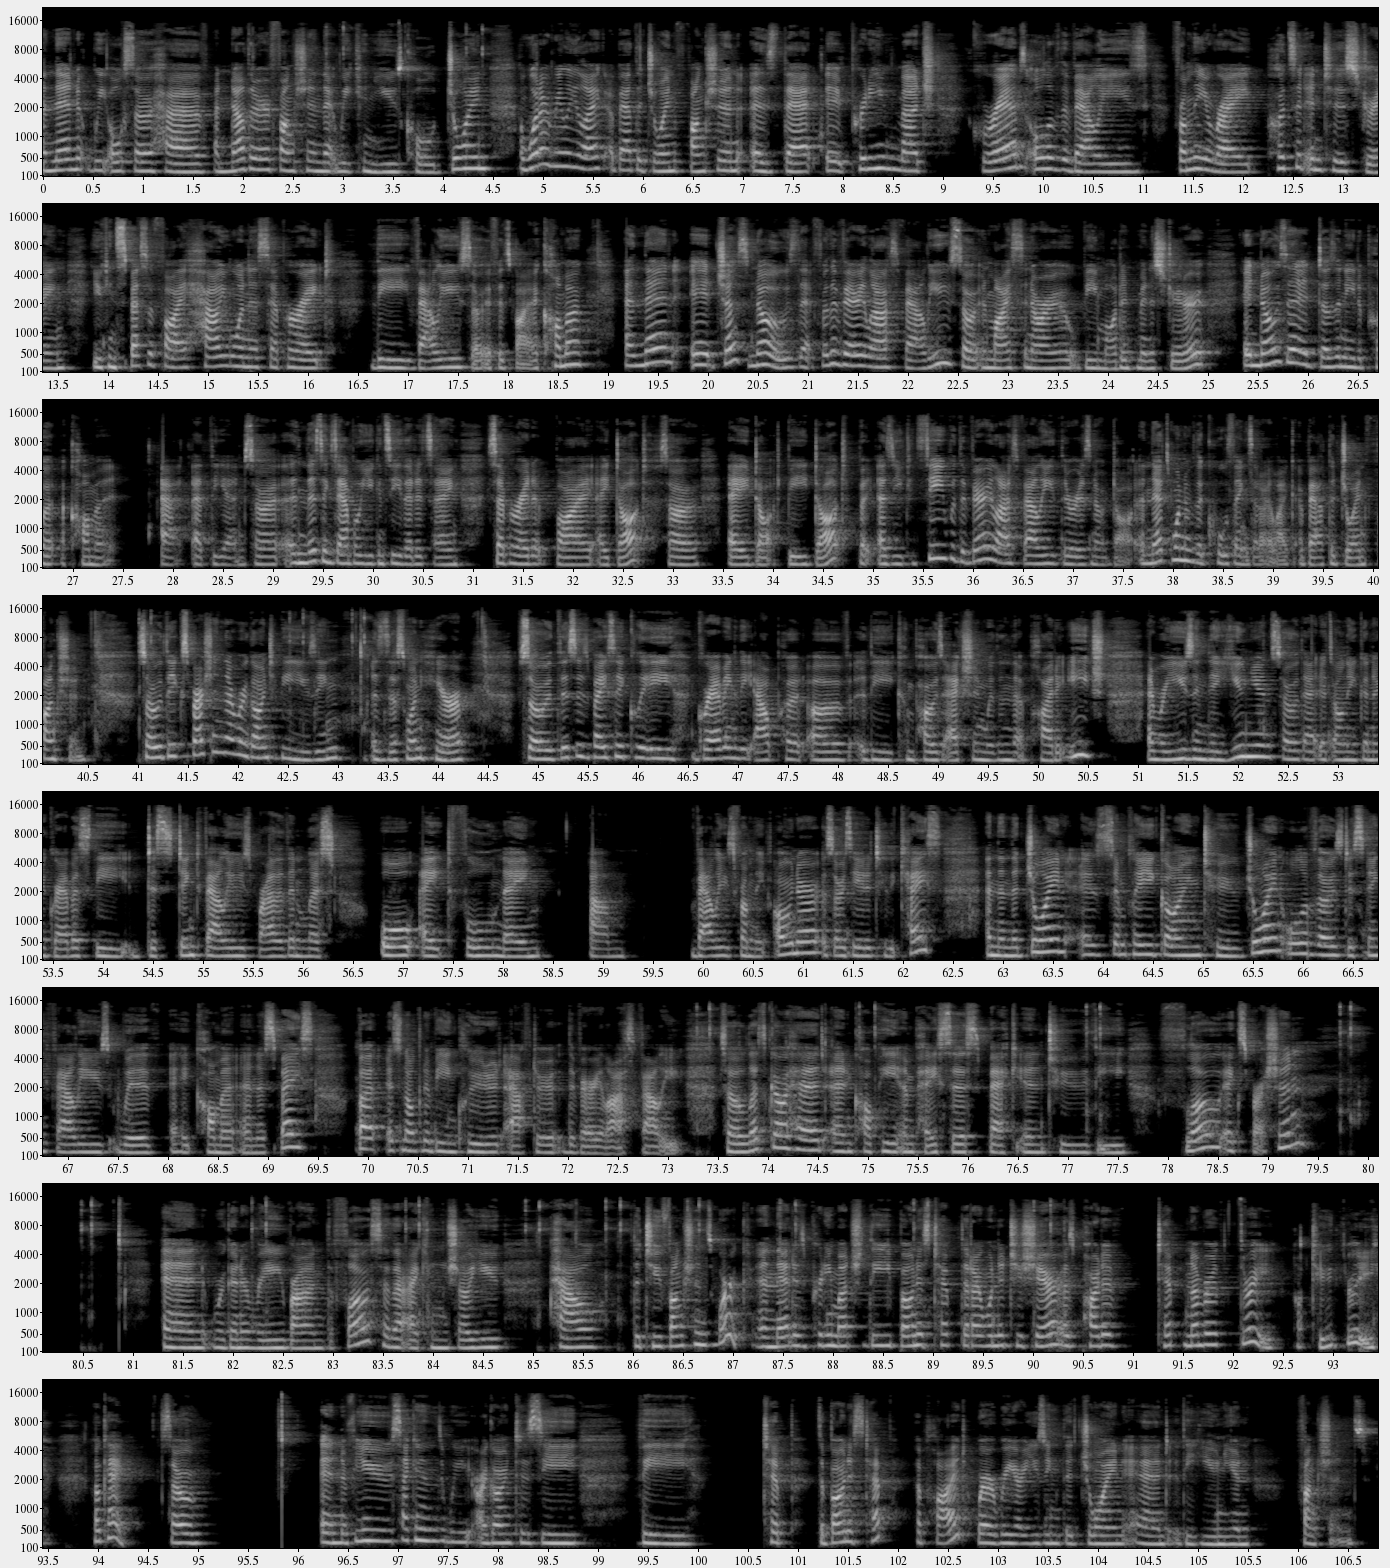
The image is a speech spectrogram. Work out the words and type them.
And then we also have another function that we can use called join. And what I really like about the join function is that it pretty much grabs all of the values from the array, puts it into a string. You can specify how you want to separate the value, so if it's by a comma, and then it just knows that for the very last value, so in my scenario, it would be mod administrator, it knows that it doesn't need to put a comma at, at the end. So in this example, you can see that it's saying separated by a dot. So a dot b dot. But as you can see with the very last value, there is no dot. And that's one of the cool things that I like about the join function. So the expression that we're going to be using is this one here. So this is basically grabbing the output of the compose action within the apply to each and we're using the union so that it's only going to grab us the distinct values rather than list all eight full name um, values from the owner associated to the case. And then the join is simply going to join all of those distinct values with a comma and a space, but it's not going to be included after the very last value. So let's go ahead and copy and paste this back into the flow expression. And we're going to rerun the flow so that I can show you how the two functions work. And that is pretty much the bonus tip that I wanted to share as part of tip number three, not two, three. Okay, so in a few seconds, we are going to see the tip, the bonus tip applied, where we are using the join and the union functions.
